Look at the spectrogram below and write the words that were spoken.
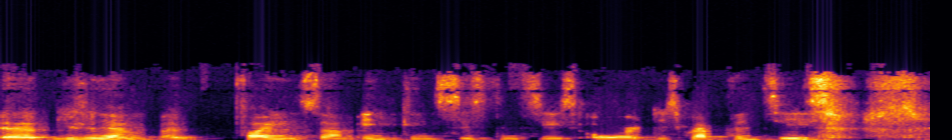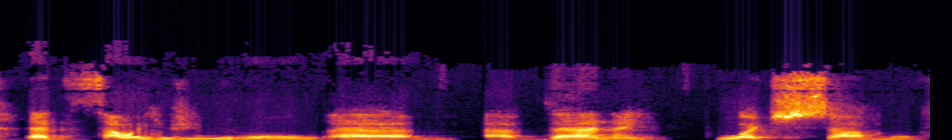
Uh, usually I'm, I'm, finding some inconsistencies or discrepancies. That's how I usually roll. Um, uh, then I watch some of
